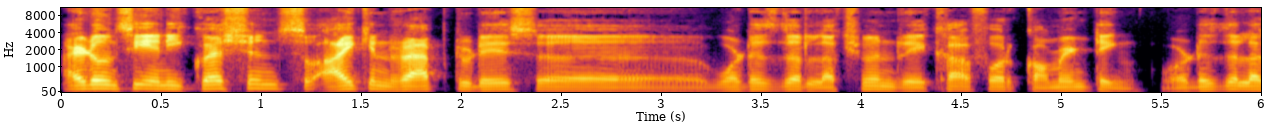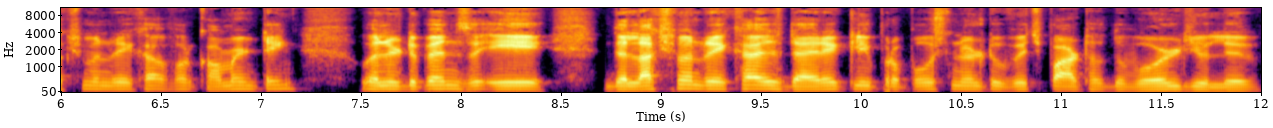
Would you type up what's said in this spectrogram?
I don't see any questions, so I can wrap today's. Uh, what is the Lakshman Rekha for commenting? What is the Lakshman Rekha for commenting? Well, it depends. A the Lakshman Rekha is directly proportional to which part of the world you live.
